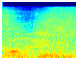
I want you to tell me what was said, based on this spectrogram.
Red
